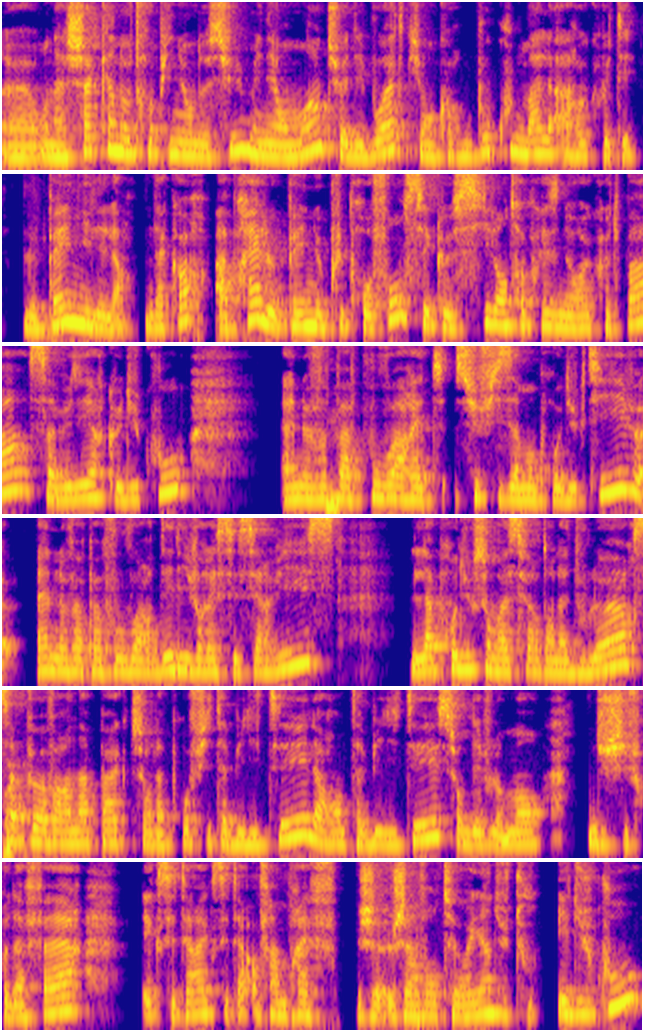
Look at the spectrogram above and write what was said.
Euh, on a chacun notre opinion dessus, mais néanmoins, tu as des boîtes qui ont encore beaucoup de mal à recruter. Le pain, il est là, d'accord? Après, le pain le plus profond, c'est que si l'entreprise ne recrute pas, ça veut dire que du coup, elle ne veut mmh. pas pouvoir être suffisamment productive, elle ne va pas pouvoir délivrer ses services, la production va se faire dans la douleur, ça peut avoir un impact sur la profitabilité, la rentabilité, sur le développement du chiffre d'affaires, etc., etc. Enfin bref, j'invente rien du tout. Et du coup,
